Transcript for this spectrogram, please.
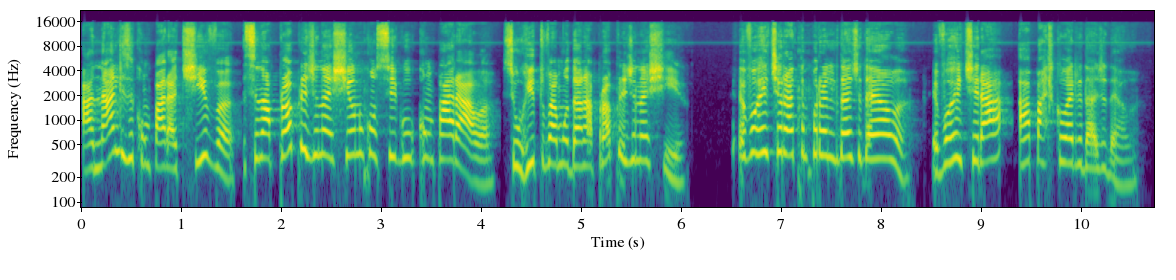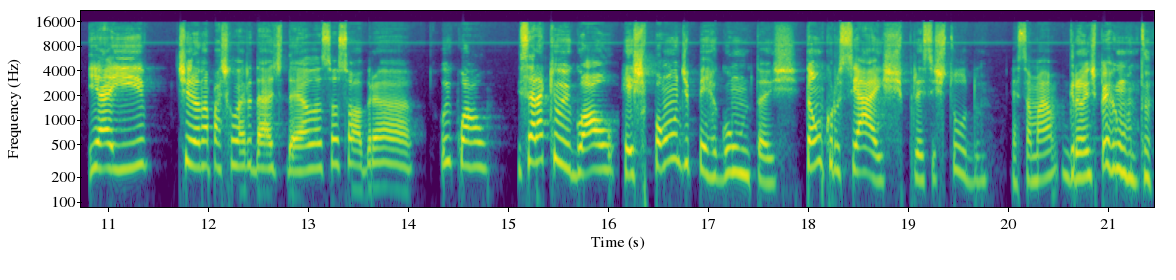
análise comparativa se na própria dinastia eu não consigo compará-la? Se o rito vai mudar na própria dinastia? Eu vou retirar a temporalidade dela. Eu vou retirar a particularidade dela. E aí, tirando a particularidade dela, só sobra o igual. E será que o igual responde perguntas tão cruciais para esse estudo? Essa é uma grande pergunta.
